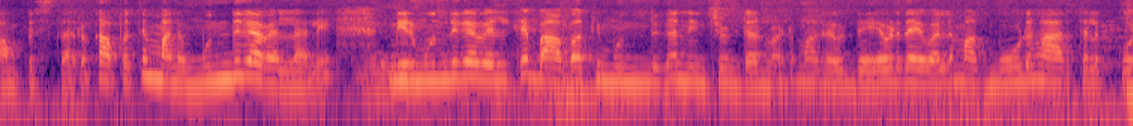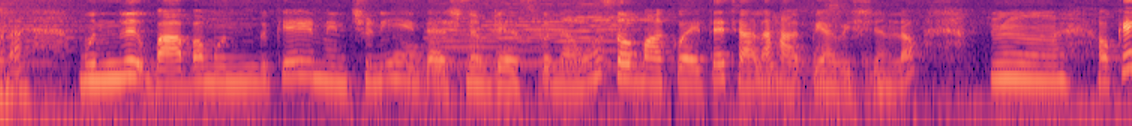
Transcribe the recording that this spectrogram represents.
పంపిస్తారు. కాకపోతే మనం ముందుగా వెళ్ళాలి. మీరు ముందుగా వెళ్తే బాబాకి ముందుగా నించుంటారు అనమాట మాకు దేవుడి దయ వల్ల మాకు మూడు హారతులకు కూడా ముందు బాబా ముందుకే నించుని దర్శనం చేసుకున్నాము. సో మాకు అయితే చాలా హ్యాపీ ఆ విషయంలో. Hmm, ఓకే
